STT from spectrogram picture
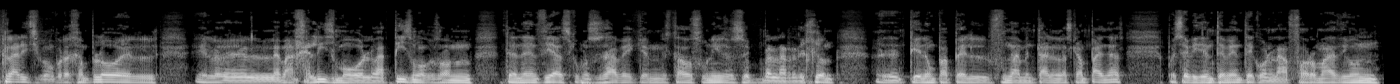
Clarísimo. Por ejemplo, el, evangelismo o el bautismo, que son tendencias, como se sabe, que en Estados Unidos eh, la religión eh, tiene un papel fundamental en las campañas, pues evidentemente con la forma de un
